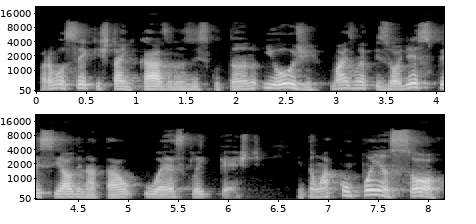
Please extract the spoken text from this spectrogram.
Para você que está em casa nos escutando e hoje mais um episódio especial de Natal, o Wesley Cast. Então acompanha só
